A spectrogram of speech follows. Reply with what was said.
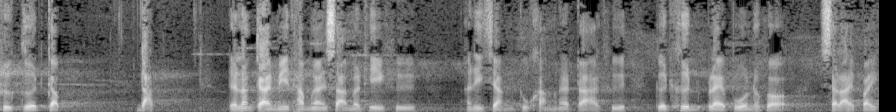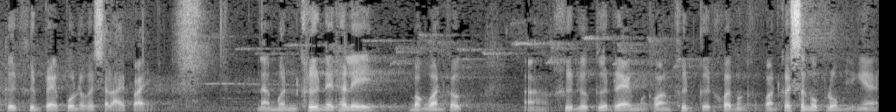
คือเกิดกับดับ แต่ร่างกายมีทำงานสามหน้าที่คืออันนี้จังทุกขังหน้าตาคือเกิดขึ้นแปรปรวนแล้วก็สลายไป เกิดขึ้นแปรปรวนแล้วก็สลายไปนะเหมือนคลื่นในทะเล บางวันก็ขึ้นก็เกิดแรงบางวันขึ้นเกิดค่อยบางวันก็สงบลงอย่างเงี้ย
